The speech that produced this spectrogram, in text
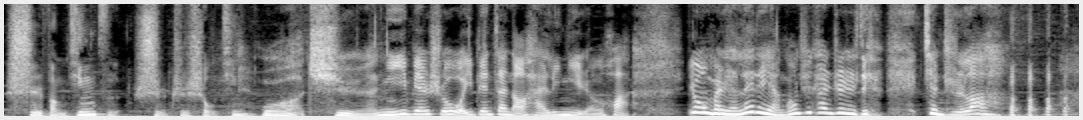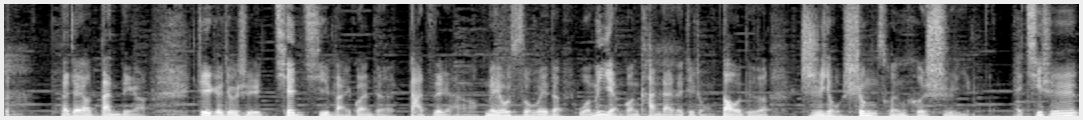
释放精子，使之受精。我去，你一边说，我一边在脑海里拟人化，用我们人类的眼光去看这，简直了。大家要淡定啊，这个就是千奇百怪的大自然啊，没有所谓的我们眼光看待的这种道德，只有生存和适应。哎，其实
